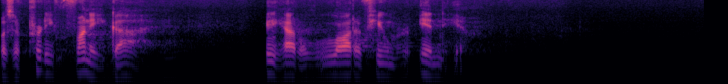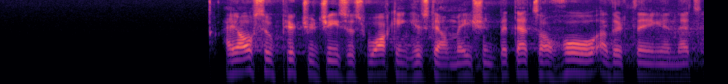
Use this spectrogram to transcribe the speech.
was a pretty funny guy. He had a lot of humor in him. I also picture Jesus walking his Dalmatian, but that's a whole other thing, and that's.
